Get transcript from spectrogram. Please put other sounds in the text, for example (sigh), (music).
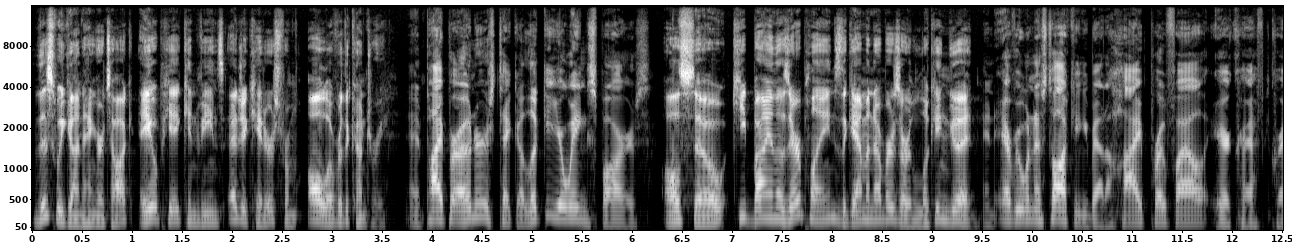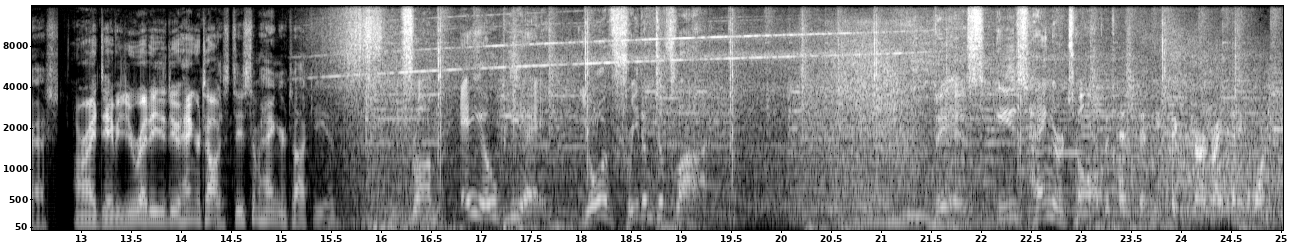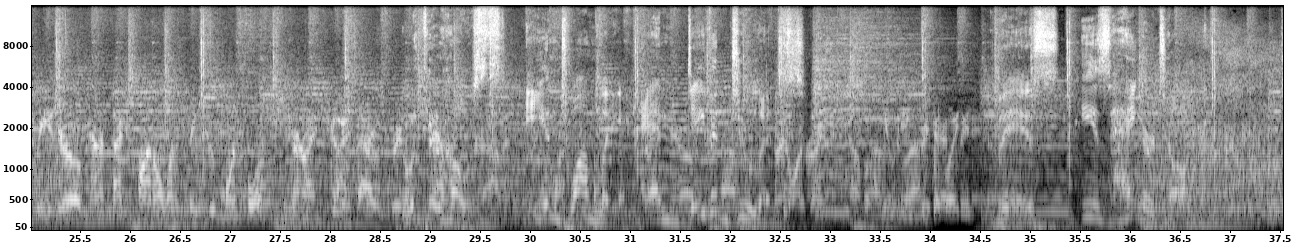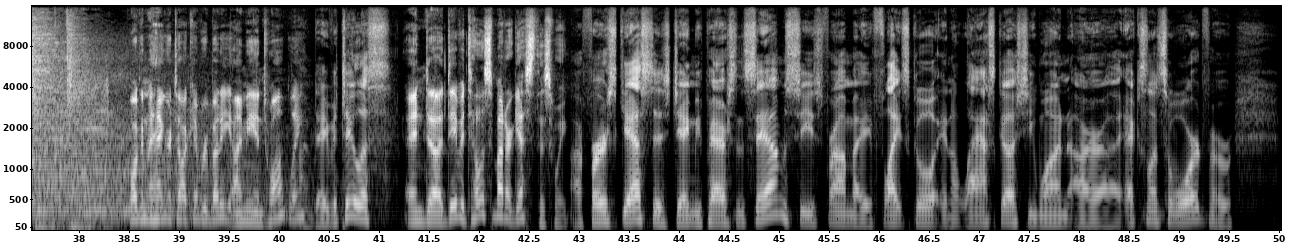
This week on Hangar Talk, AOPA convenes educators from all over the country. And Piper owners, take a look at your wing spars. Also, keep buying those airplanes. The GAMA numbers are looking good. And everyone is talking about a high profile aircraft crash. All right, David, you ready to do Hangar Talk? Let's do some hangar talk, Ian. From AOPA, your freedom to fly. This is Hangar Talk. 1056, turn right heading 130, contact final 132.4. Turn right, contact With your hosts, Ian Twombly and David Tulis. This is Hangar Talk. Welcome to Hangar Talk, everybody. I'm Ian Twombly. I'm David Tulis. and uh, David, tell us about our guest this week. Our first guest is Jamie Patterson Sims. She's from a flight school in Alaska. She won our uh, Excellence Award for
